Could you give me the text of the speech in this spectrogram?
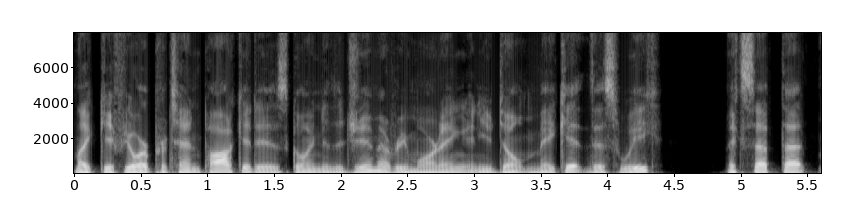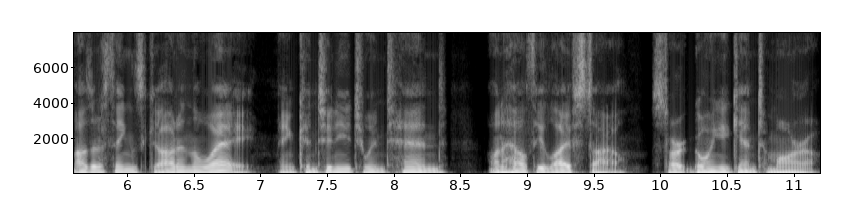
Like if your pretend pocket is going to the gym every morning and you don't make it this week, accept that other things got in the way and continue to intend on a healthy lifestyle. Start going again tomorrow.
